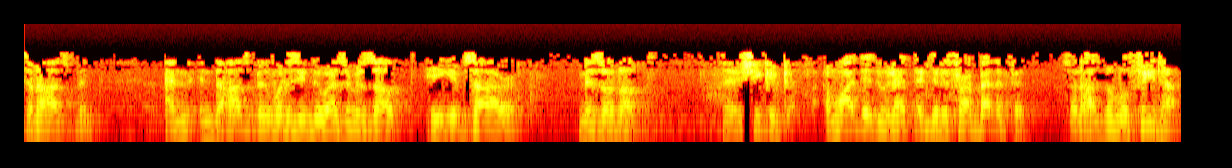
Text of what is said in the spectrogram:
to the husband. And in the husband, what does he do as a result? He gives her mizonot. She could, and why did they do that? They did it for her benefit. So the husband will feed her.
